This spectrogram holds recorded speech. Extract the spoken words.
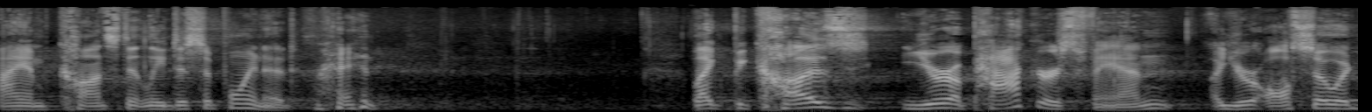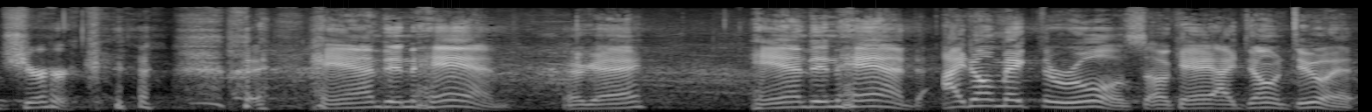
I am constantly disappointed, right? Like, because you're a Packers fan, you're also a jerk. hand in hand, okay? Hand in hand. I don't make the rules, okay? I don't do it.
